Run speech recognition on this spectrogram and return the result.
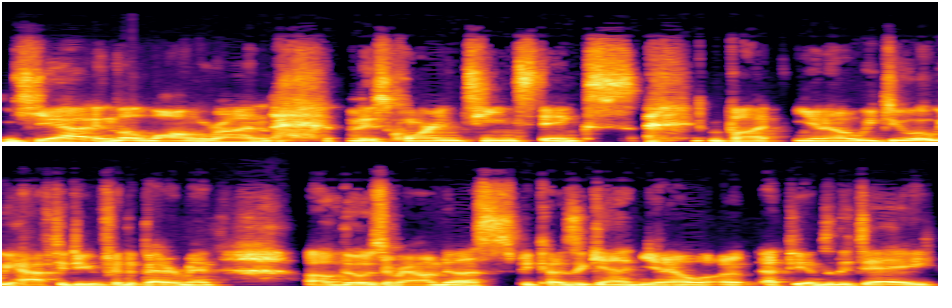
yeah, in the long run, this quarantine stinks, but you know, we do what we have to do for the betterment of those around us. Because again, you know, at the end of the day,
